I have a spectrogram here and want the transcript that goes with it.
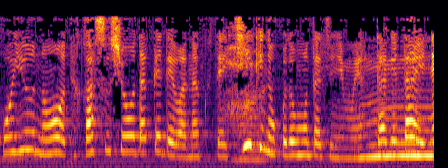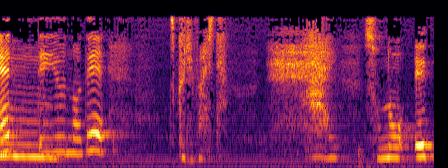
こういうのを高須小だけではなくてはい。地域の子どもたちにもやってあげたいねっていうので作りました。はい。その絵っ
